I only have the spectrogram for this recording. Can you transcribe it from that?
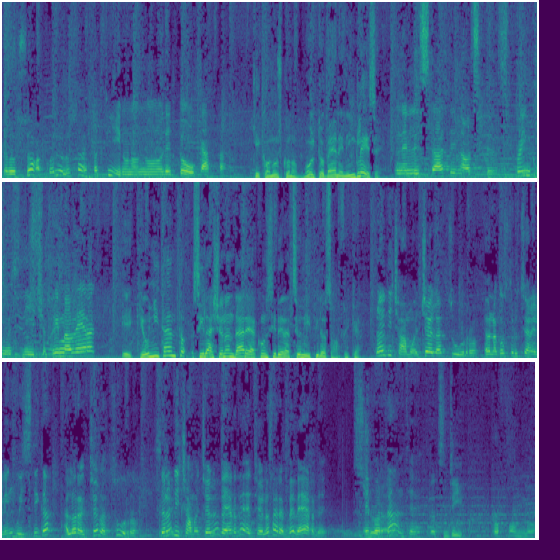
Lo so, quello lo so, infatti non ho, non ho detto K. che conoscono molto bene l'inglese Nell'estate, no, spring come si dice, primavera. E che ogni tanto si lasciano andare a considerazioni filosofiche. Noi diciamo il cielo azzurro è una costruzione linguistica, allora il cielo azzurro. Se noi diciamo il cielo verde, il cielo sarebbe verde. È importante. That's deep, profondo.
